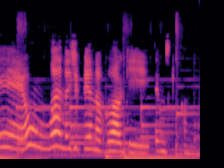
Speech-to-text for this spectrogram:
É um ano de piano vlog. Temos que comemorar.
